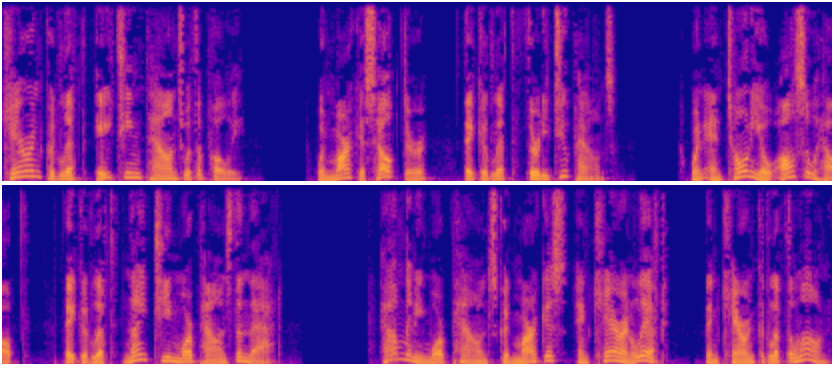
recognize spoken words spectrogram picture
Karen could lift 18 pounds with a pulley. When Marcus helped her, they could lift 32 pounds. When Antonio also helped, they could lift 19 more pounds than that. How many more pounds could Marcus and Karen lift than Karen could lift alone?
